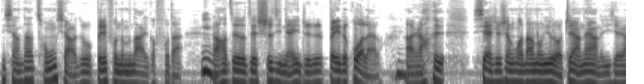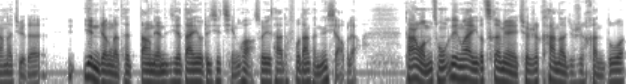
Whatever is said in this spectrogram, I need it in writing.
你想他从小就背负那么大一个负担，嗯然后这这十几年一直是背着过来了、啊，然后现实生活当中又有这样那样的一些让他觉得印证了他当年的这些担忧的一些情况，所以他的负担肯定小不了。当然，我们从另外一个侧面也确实看到，就是很多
